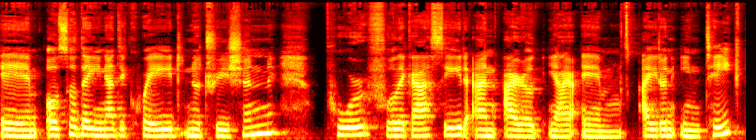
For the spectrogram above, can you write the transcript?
um, also the inadequate nutrition poor folic acid and iron, yeah, um, iron intake.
